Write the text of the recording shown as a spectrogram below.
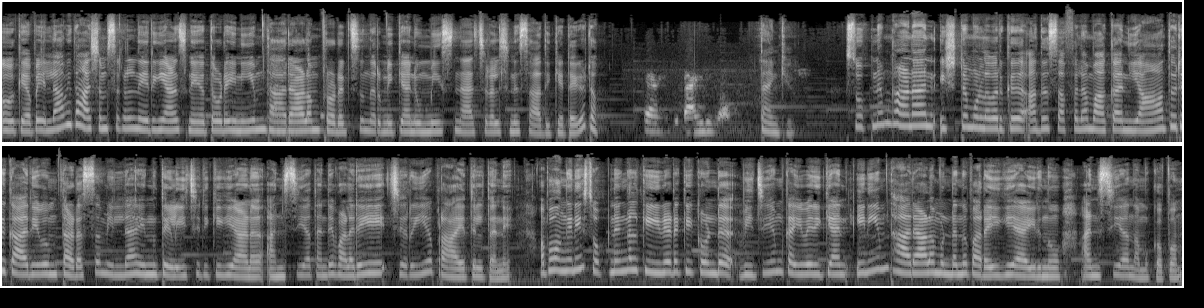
ഓക്കെ അപ്പൊ എല്ലാവിധ ആശംസകളും നേരുകയാണ്. സ്നേഹത്തോടെ ഇനിയും ധാരാളം പ്രൊഡക്ട്സ് നിർമ്മിക്കാൻ ഉമ്മീസ് നാച്ചുറൽസിന് സാധിക്കട്ടെ കേട്ടോ? Thank you thank thank you സ്വപ്നം കാണാൻ ഇഷ്ടമുള്ളവർക്ക് അത് സഫലമാക്കാൻ യാതൊരു കാര്യവും തടസ്സമില്ല എന്ന് തെളിയിച്ചിരിക്കുകയാണ് അൻസിയ തന്റെ വളരെ ചെറിയ പ്രായത്തിൽ തന്നെ. അപ്പോൾ അങ്ങനെ സ്വപ്നങ്ങൾ കീഴടക്കിക്കൊണ്ട് വിജയം കൈവരിക്കാൻ ഇനിയും ധാരാളമുണ്ടെന്ന് പറയുകയായിരുന്നു അൻസിയ നമുക്കൊപ്പം.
